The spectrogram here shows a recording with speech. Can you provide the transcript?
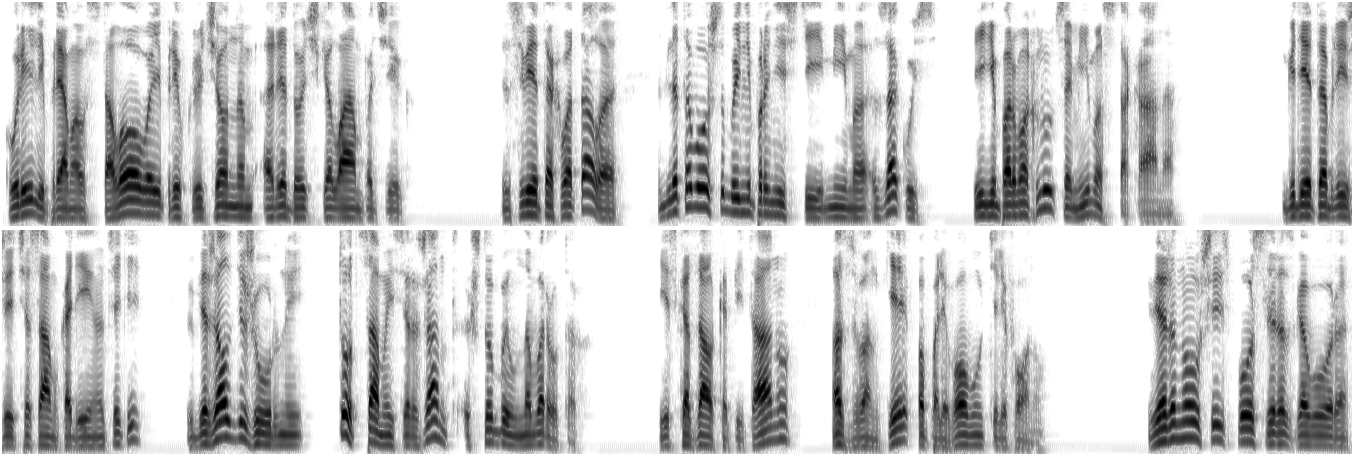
курили прямо в столовой при включенном рядочке лампочек. Света хватало для того, чтобы не пронести мимо закусь и не промахнуться мимо стакана. Где-то ближе часам к одиннадцати вбежал дежурный, тот самый сержант, что был на воротах, и сказал капитану о звонке по полевому телефону. Вернувшись после разговора,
